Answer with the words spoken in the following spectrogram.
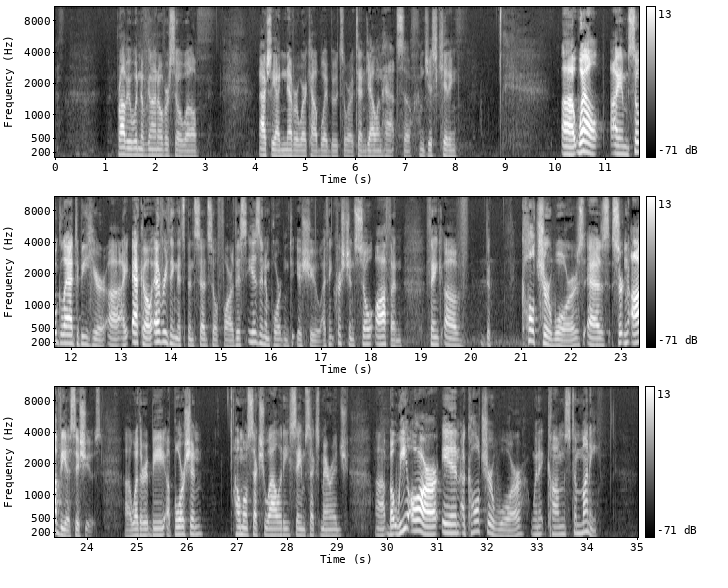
Probably wouldn't have gone over so well. Actually, I never wear cowboy boots or a 10 gallon hat, so I'm just kidding. Uh, well, I am so glad to be here. Uh, I echo everything that's been said so far. This is an important issue. I think Christians so often think of the culture wars as certain obvious issues, uh, whether it be abortion, homosexuality, same sex marriage. Uh, but we are in a culture war when it comes to money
